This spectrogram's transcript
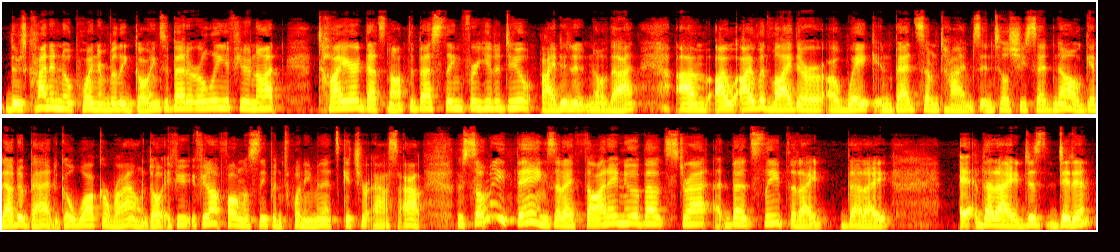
there's kind of no point in really going to bed early if you're not tired. That's not the best thing for you to do. I didn't know that. Um, I, I would lie there awake in bed sometimes until she said, no, get out of bed, go walk around. Don't, if you, if you're not falling asleep in 20 minutes, get your ass out. There's so many things that I thought I knew about strat, about sleep that I, that I, that I just didn't.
